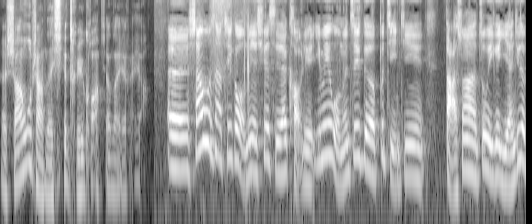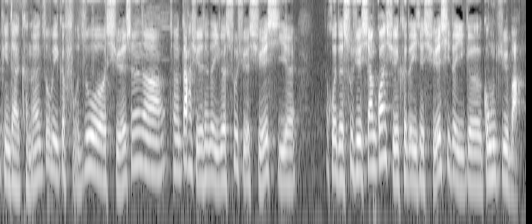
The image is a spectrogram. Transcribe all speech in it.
呃商务上的一些推广，相当于还要呃商务上这个我们也确实也考虑，因为我们这个不仅仅打算作为一个研究的平台，可能作为一个辅助学生啊，像大学生的一个数学学习或者数学相关学科的一些学习的一个工具吧。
